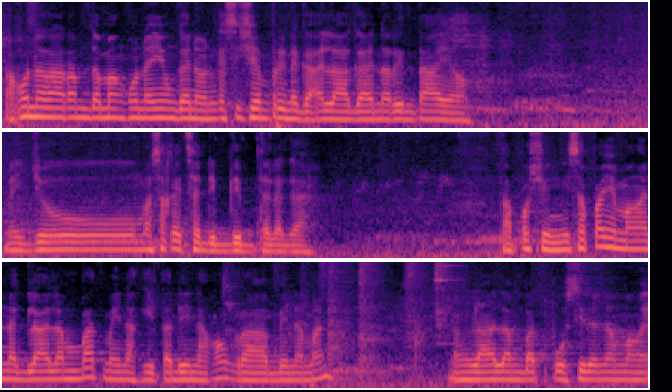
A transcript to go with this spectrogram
Ako nararamdaman ko na yung ganun kasi syempre nag-aalaga na rin tayo. Medyo masakit sa dibdib talaga. Tapos yung isa pa yung mga naglalambat, may nakita din ako, grabe naman. Nang lalambat po sila ng mga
